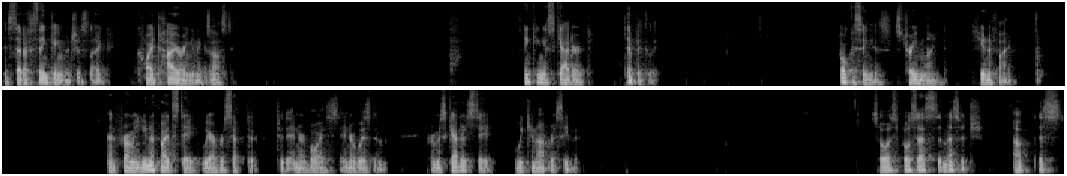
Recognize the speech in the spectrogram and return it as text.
Instead of thinking, which is like quite tiring and exhausting. Thinking is scattered, typically. Focusing is streamlined, it's unified. And from a unified state, we are receptive to the inner voice, the inner wisdom. From a scattered state, we cannot receive it. So I suppose that's the message of this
